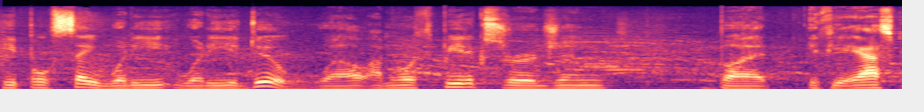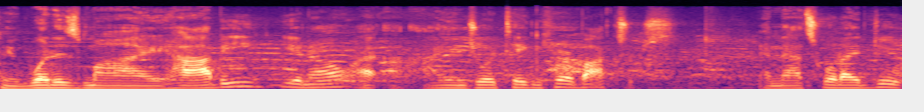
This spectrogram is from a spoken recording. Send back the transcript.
People say, what do you, what do you do? Well, I'm an orthopedic surgeon, but if you ask me what is my hobby, you know, I, I enjoy taking care of boxers. And that's what I do.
